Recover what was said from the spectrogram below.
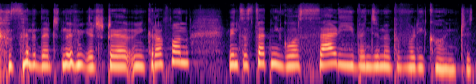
serdecznym jeszcze mikrofon, więc ostatni głos z sali i będziemy powoli kończyć.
